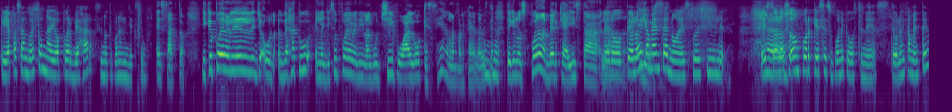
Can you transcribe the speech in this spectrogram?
que ya pasando esto nadie va a poder viajar si no te pones la inyección. Exacto. ¿Y qué puede venir? o deja tú, en la inyección puede venir algún chip o algo que sea la marca de la bestia, de que nos puedan ver que ahí está la- Pero el teológicamente no es posible. Es solo son porque se supone que vos tenés, teológicamente,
